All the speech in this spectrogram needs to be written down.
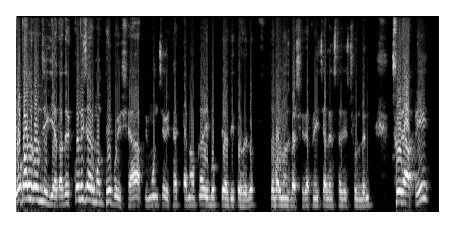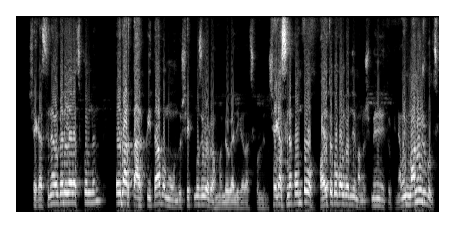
গোপালগঞ্জে গিয়া তাদের কলিজার মধ্যে বৈশা আপনি মঞ্চে ওইটা কেন আপনার এই বক্তৃতা দিতে হইল? গোপালগঞ্জবাসীর আপনি এই চ্যালেঞ্জটা যে ছুড়লেন ছুঁড়ে আপনি শেখ হাসিনাও গালিগালাজ করলেন। এবার তার পিতা বঙ্গবন্ধু শেখ মুজিবুর রহমানও গালিগালাজ করলেন। শেখ হাসিনা পর্যন্ত হয়তো গোপালগঞ্জের মানুষ মেনে নিত কিনা, আমি মানুষ বলছি।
